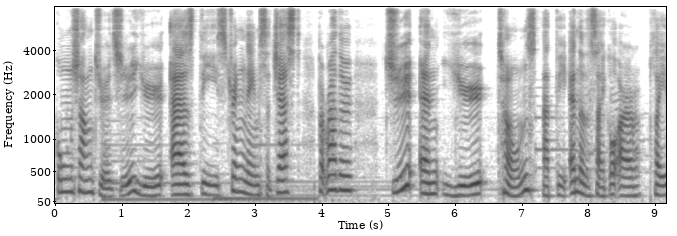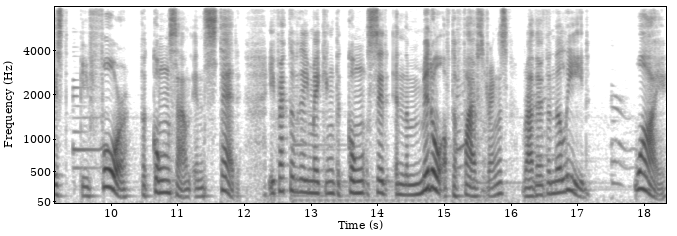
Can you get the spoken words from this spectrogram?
Gong Shang Jue Zhi Yu as the string name suggests, but rather Zhu and Yu tones at the end of the cycle are placed before the Gong sound instead, effectively making the Gong sit in the middle of the five strings rather than the lead. Why?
